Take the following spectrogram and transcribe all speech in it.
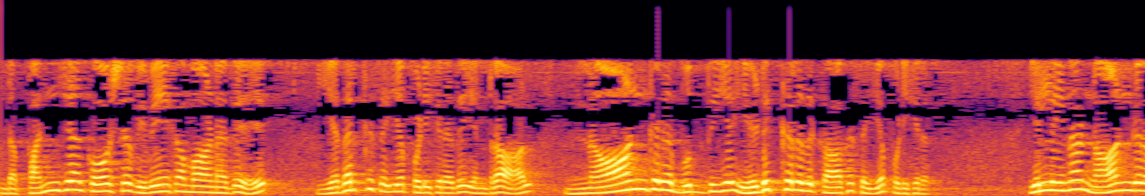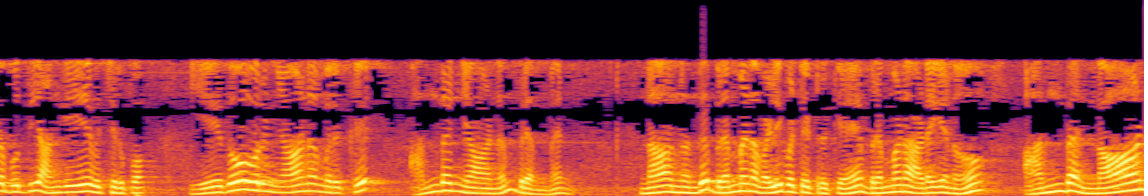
இந்த பஞ்ச கோஷ விவேகமானது எதற்கு செய்யப்படுகிறது என்றால் நான்கிற புத்தியை எடுக்கிறதுக்காக செய்யப்படுகிறது. இல்லைன்னா நான்கிற புத்தி அங்கேயே வச்சிருப்போம். ஏதோ ஒரு ஞானம் இருக்கு அந்த ஞானம் பிரம்மன். நான் வந்து பிரம்மனை வழிபட்டு இருக்கேன் பிரம்மனை அடையணும் அந்த நான்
